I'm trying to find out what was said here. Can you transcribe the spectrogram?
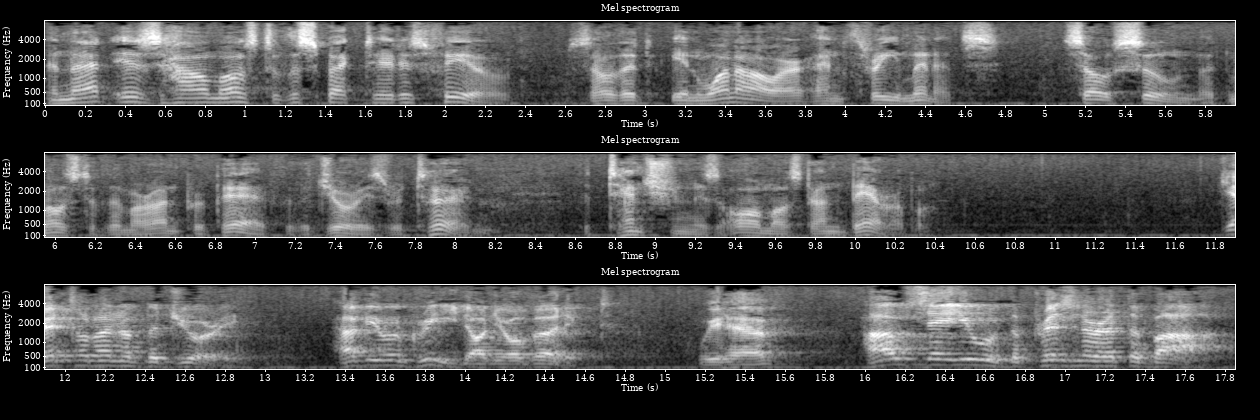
And that is how most of the spectators feel, so that in one hour and three minutes, so soon that most of them are unprepared for the jury's return, the tension is almost unbearable. Gentlemen of the jury, have you agreed on your verdict? We have. How say you of the prisoner at the bar?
